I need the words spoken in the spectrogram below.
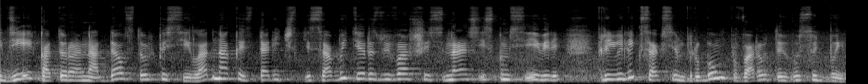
идеи, которой он отдал столько сил. Однако исторические события, развивавшиеся на российском севере, привели к совсем другому повороту его судьбы.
